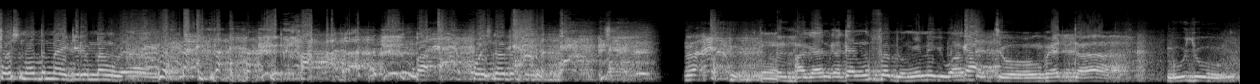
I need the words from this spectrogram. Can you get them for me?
voice note naik kirim nang WA. Pak, voice note. Akan akan nge-vape yang ini ki Enggak. Cung. Beda. Guyu.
